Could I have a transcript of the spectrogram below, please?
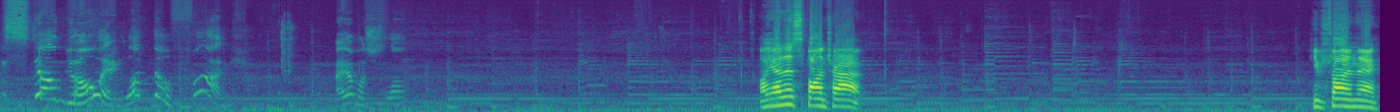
he's still going. What the fuck? I almost slow. Oh yeah, this spawn trap. Keep spawning there.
